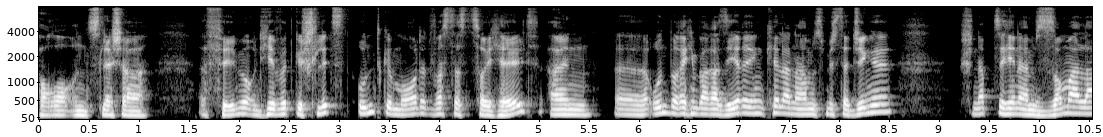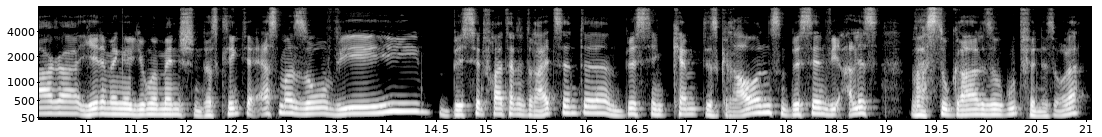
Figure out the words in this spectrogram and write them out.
Horror- und Slasher-Filme und hier wird geschlitzt und gemordet, was das Zeug hält. Ein äh, unberechenbarer Serienkiller namens Mr. Jingle schnappt sich in einem Sommerlager jede Menge junge Menschen. Das klingt ja erstmal so wie ein bisschen Freitag der 13., ein bisschen Camp des Grauens, ein bisschen wie alles, was du gerade so gut findest, oder?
